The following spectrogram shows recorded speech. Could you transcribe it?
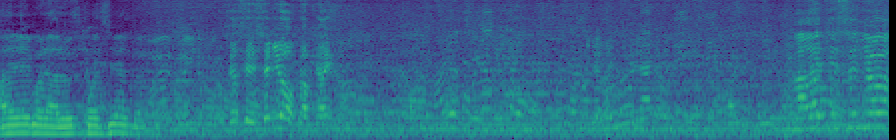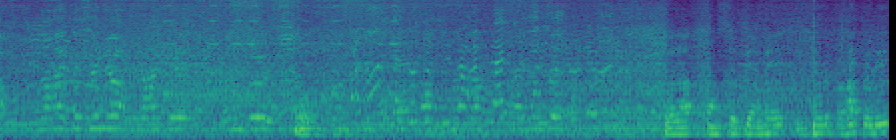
Allez, voilà, le troisième. Donc là, c'est les seniors encore qui arrivent. On arrête les seniors On arrête les seniors On arrête 22 Voilà, on se permet de rappeler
